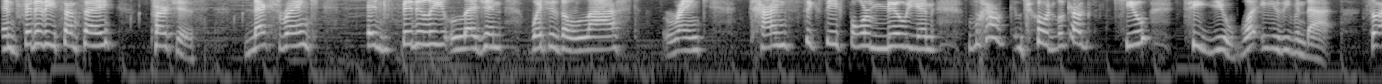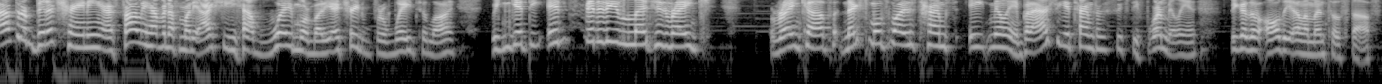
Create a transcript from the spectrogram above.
Infinity Sensei purchase. Next rank, Infinity Legend, which is the last rank times 64 million. Look how, dude, look how cute to you. What is even that? So after a bit of training, I finally have enough money. I actually have way more money. I traded for way too long. We can get the Infinity Legend rank. Rank up. Next multiplier is times 8 million. But I actually get times 64 million because of all the elemental stuff.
